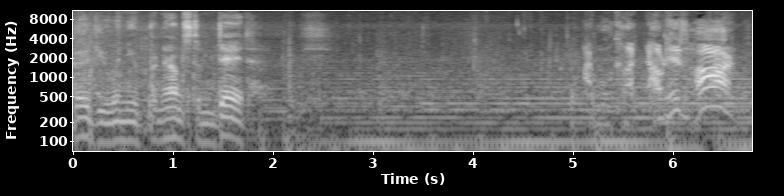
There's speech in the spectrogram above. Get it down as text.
Heard you when you pronounced him dead. I will cut out his heart!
